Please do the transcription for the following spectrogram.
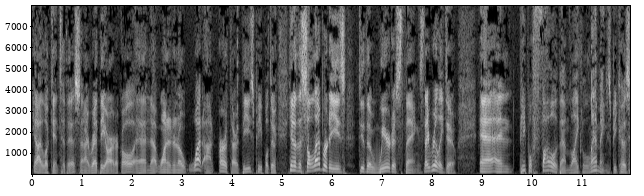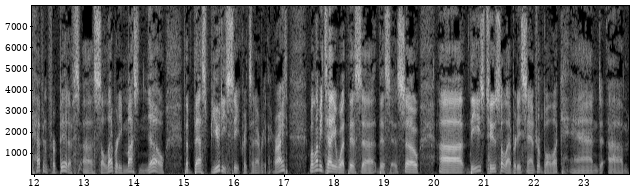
you know, I looked into this and I read the article and uh, wanted to know what on earth are these people doing? You know, the celebrities do the weirdest things. They really do. And, and people follow them like lemmings because heaven forbid a, a, celebrity must know the best beauty secrets and everything, right? Well, let me tell you what this, uh, this is. So, uh, these two celebrities, Sandra Bullock and, um,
